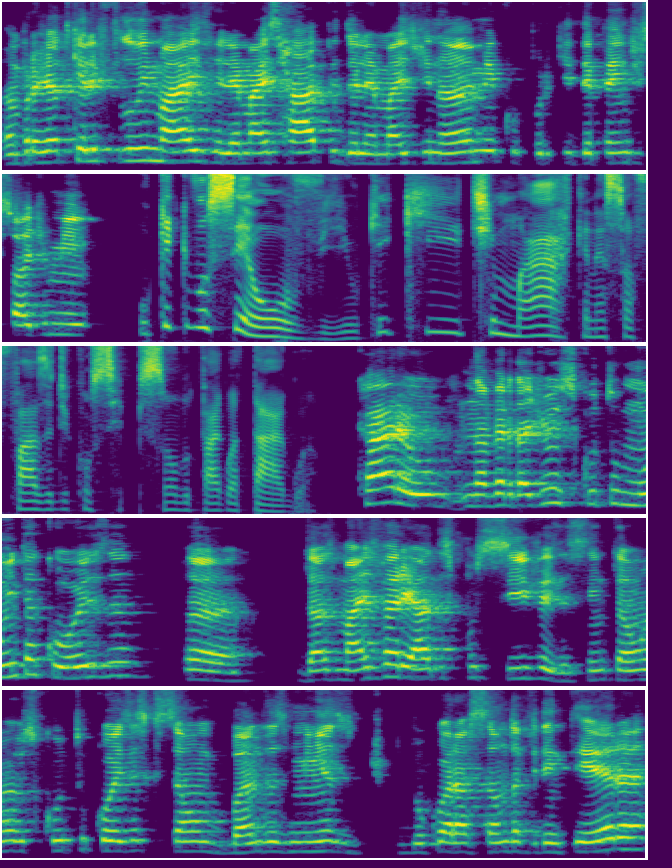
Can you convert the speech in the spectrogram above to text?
é um projeto que ele flui mais, ele é mais rápido, ele é mais dinâmico, porque depende só de mim. O que que você ouve? O que que te marca nessa fase de concepção do Tágua Tágua? Cara, eu, na verdade eu escuto muita coisa uh, das mais variadas possíveis, assim, então eu escuto coisas que são bandas minhas tipo, do coração da vida inteira,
